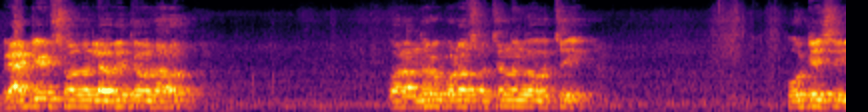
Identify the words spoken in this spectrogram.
గ్రాడ్యుయేట్ సోదరులు ఎవరైతే ఉన్నారో వారందరూ కూడా స్వచ్ఛందంగా వచ్చి ఓటేసి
